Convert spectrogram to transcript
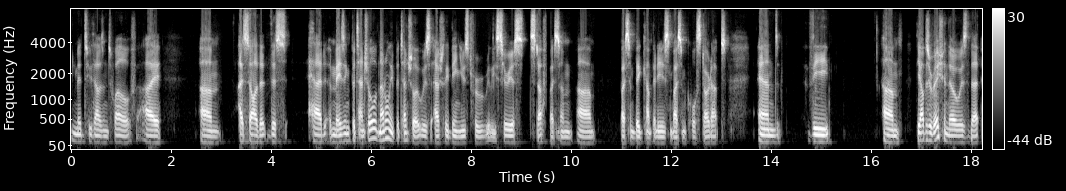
mid 2012, I um, I saw that this had amazing potential. Not only potential, it was actually being used for really serious stuff by some um, by some big companies and by some cool startups. And the um, the observation though is that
